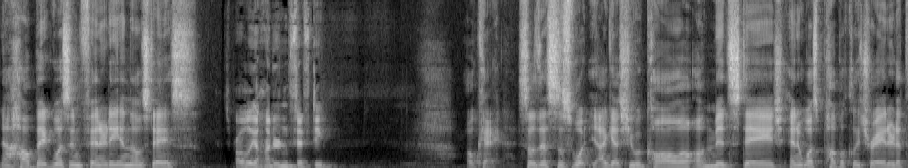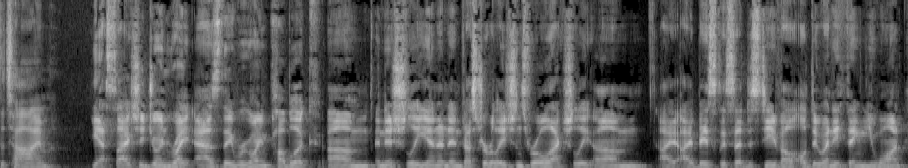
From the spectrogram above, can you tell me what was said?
Now, how big was Infinity in those days? It's probably 150. Okay, so this is what I guess you would call a, a mid stage, and it was publicly traded at the time. Yes, I actually joined right as they were going public. Um, initially, in an investor relations role. Actually, um, I, I, basically said to Steve, I'll, "I'll do anything you want,"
